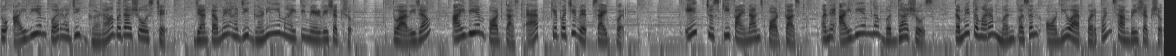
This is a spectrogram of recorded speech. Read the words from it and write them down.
તો આઈવીએમ પર હજી ઘણા બધા શોઝ છે, જ્યાં તમે હજી ઘણી માહિતી મેળવી શકશો. તો આવી જાઓ આઈવીએમ પોડકાસ્ટ એપ કે પછી વેબસાઇટ પર. એક ચુસ્કી ફાઇનાન્સ પોડકાસ્ટ અને આઈવીએમના બધા શોઝ તમે તમારા મનપસંદ ઓડિયો એપ પર પણ સાંભળી શકશો.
